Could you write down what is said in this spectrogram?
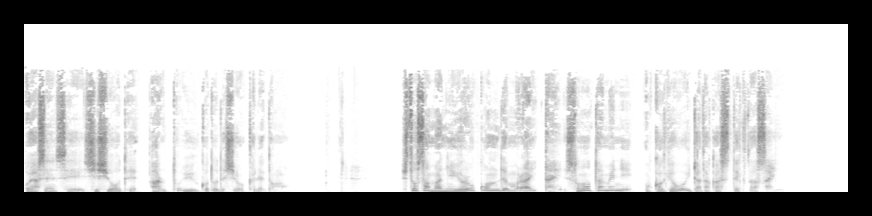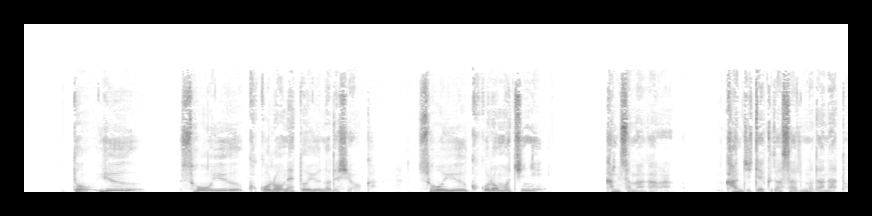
親先生、師匠であるということでしょうけれども、人様に喜んでもらいたい。そのためにおかげをいただかせてください。という、そういう心根というのでしょうか。そういう心持ちに神様が感じてくださるのだなと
